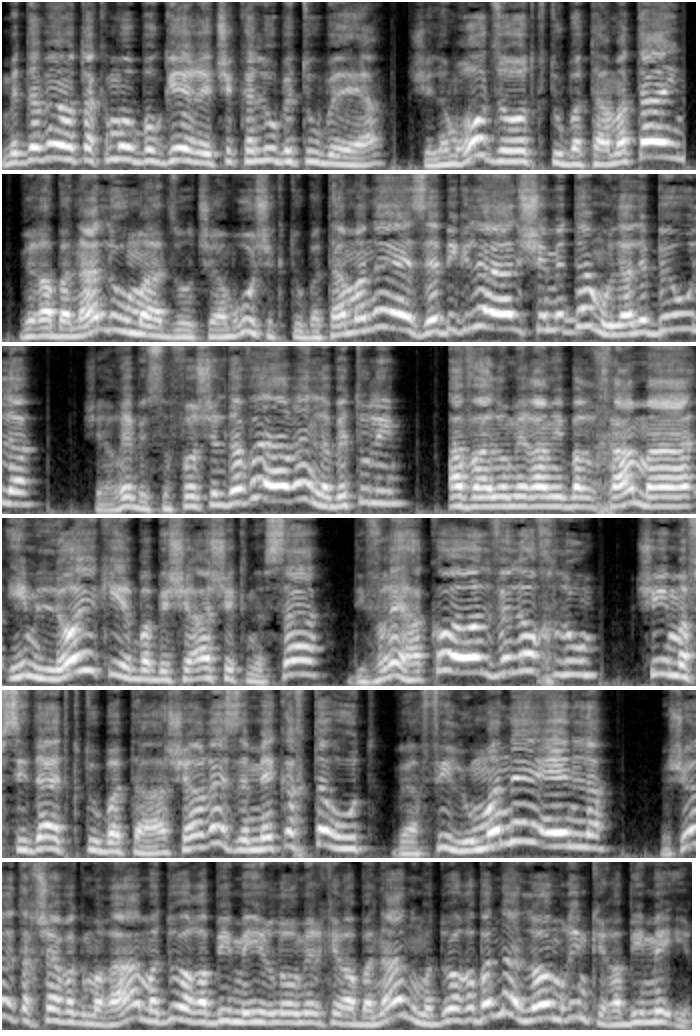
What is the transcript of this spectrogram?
מדמה אותה כמו בוגרת שכלו בטוביה, שלמרות זאת כתובתה 200. ורבנן לעומת זאת, שאמרו שכתובתה מנה, זה בגלל שמדה מולה לבעולה. שהרי בסופו של דבר אין לה בתולים. אבל אומר רמי בר חמא, אם לא הכיר בה בשעה שכנסה, דברי הכל ולא כלום. שהיא מפסידה את כתובתה, שהרי זה מקח טעות, ואפילו מנה אין לה. ושואלת עכשיו הגמרא, מדוע רבי מאיר לא אומר כרבנן, ומדוע רבנן לא אומרים כרבי מאיר.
